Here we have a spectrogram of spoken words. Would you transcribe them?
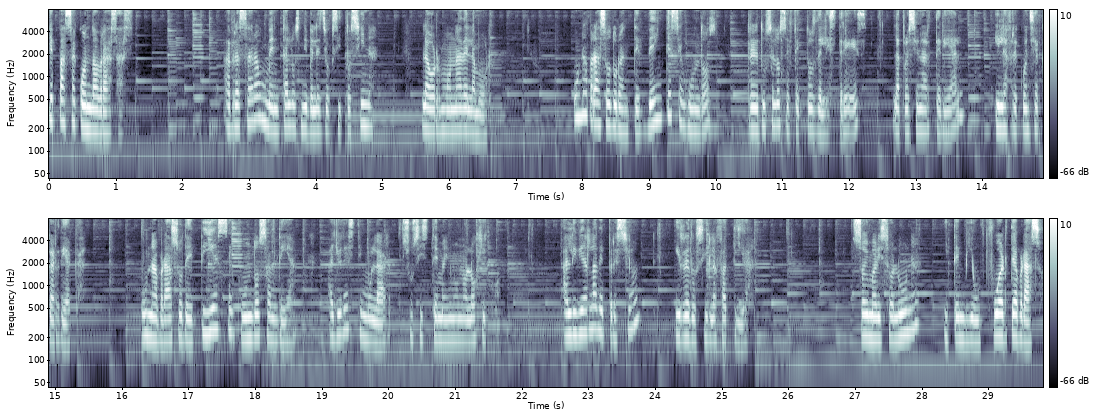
¿Qué pasa cuando abrazas? Abrazar aumenta los niveles de oxitocina, la hormona del amor. Un abrazo durante 20 segundos reduce los efectos del estrés, la presión arterial y la frecuencia cardíaca. Un abrazo de 10 segundos al día ayuda a estimular su sistema inmunológico, aliviar la depresión y reducir la fatiga. Soy Marisol Luna y te envío un fuerte abrazo.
